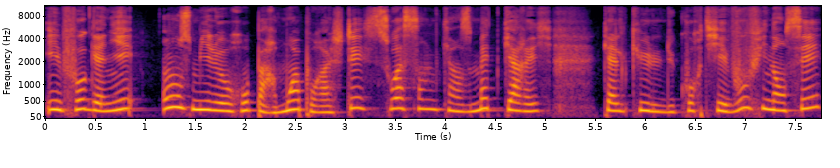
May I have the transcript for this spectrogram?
il faut gagner 11 000 euros par mois pour acheter 75 mètres carrés calcul du courtier vous financez,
